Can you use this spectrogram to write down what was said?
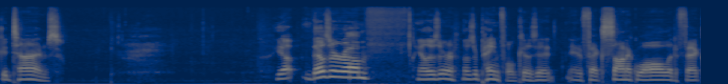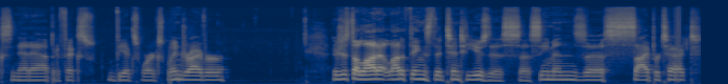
Good times. Yep, those are um, yeah, those are those are painful because it it affects SonicWall, it affects NetApp, it affects VxWorks Wind River. there's just a lot of a lot of things that tend to use this. Uh, Siemens, uh, Protect,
